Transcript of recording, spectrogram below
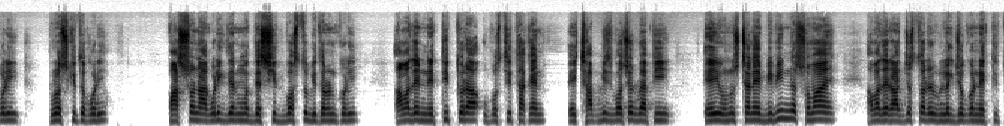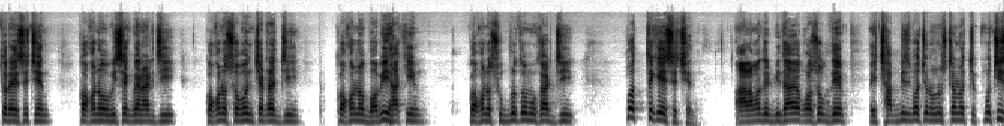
করি, পুরস্কৃত করি, পাঁচশো নাগরিকদের মধ্যে শীতবস্ত্র বিতরণ করি। আমাদের নেতৃত্বরা উপস্থিত থাকেন। এই ২৬ বছর ব্যাপী এই অনুষ্ঠানে বিভিন্ন সময় আমাদের রাজ্য স্তরের উল্লেখযোগ্য নেতৃত্বরা এসেছেন। কখনো অভিষেক ব্যানার্জি, কখনো শোভন চ্যাটার্জি, কখনো ববি হাকিম, কখনো সুব্রত মুখার্জি প্রত্যেকে এসেছেন। আর আমাদের বিধায়ক অশোক দেব এই ২৬ বছর অনুষ্ঠান হচ্ছে, পঁচিশ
